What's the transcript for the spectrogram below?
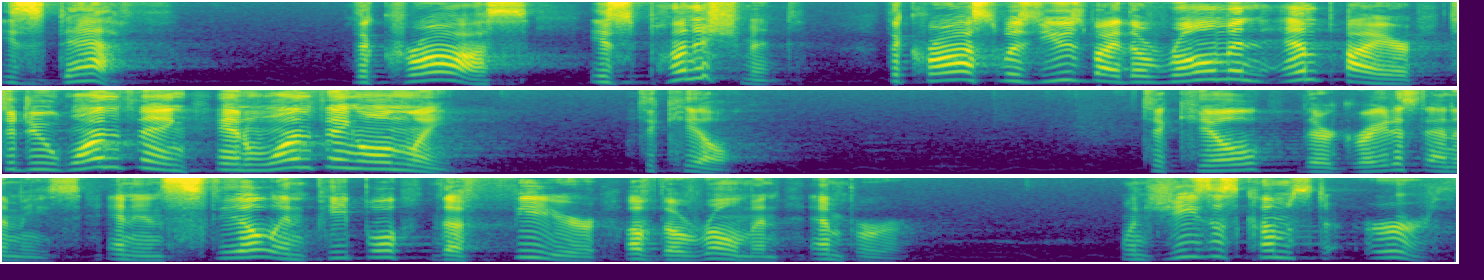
is death. The cross is punishment. The cross was used by the Roman Empire to do one thing and one thing only to kill. To kill their greatest enemies and instill in people the fear of the Roman emperor. When Jesus comes to earth,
